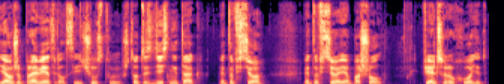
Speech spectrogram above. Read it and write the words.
Я уже проветрился и чувствую, что-то здесь не так. Это все? Это все, я пошел. Фельдшер уходит,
